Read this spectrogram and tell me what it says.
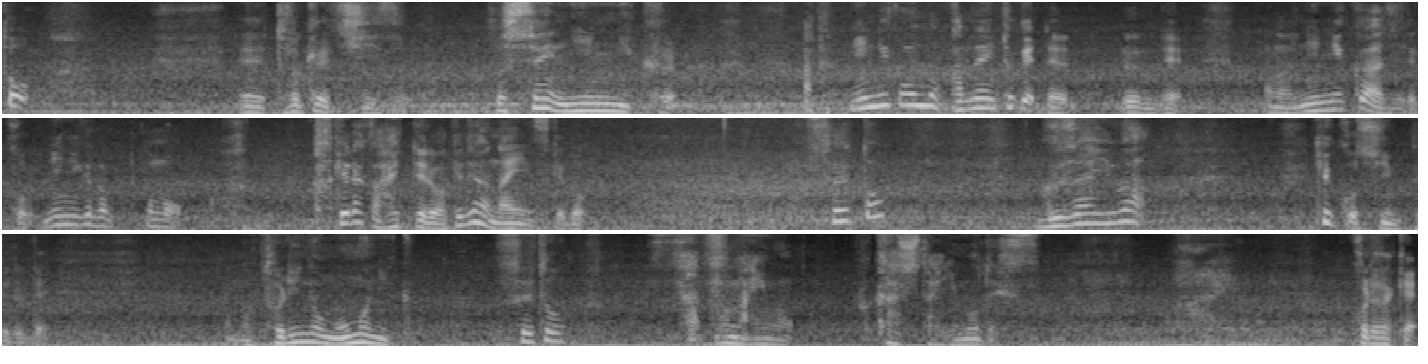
と、えーとろけるチーズそしてニンニク。あニンニクももう完全に溶けてるんであのニンニク味でこうニンニクのこのかけらが入ってるわけではないんですけどそれと具材は結構シンプルであの鶏のもも肉。それとさつまいもふかした芋です。はい。これだけ。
